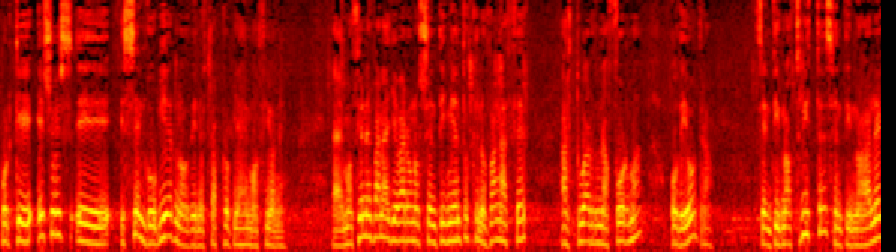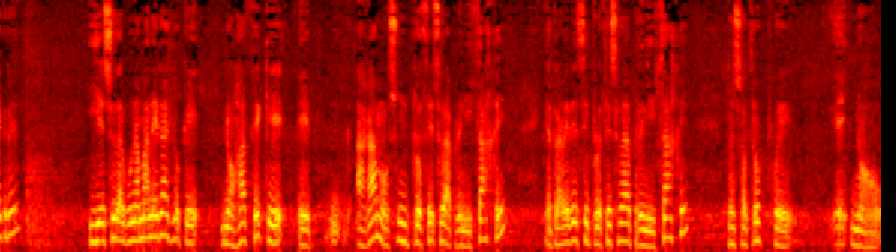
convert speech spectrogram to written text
Porque eso es, eh, es el gobierno de nuestras propias emociones. Las emociones van a llevar a unos sentimientos que nos van a hacer actuar de una forma o de otra. Sentirnos tristes, sentirnos alegres, y eso de alguna manera es lo que nos hace que eh, hagamos un proceso de aprendizaje y a través de ese proceso de aprendizaje nosotros pues eh, no-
